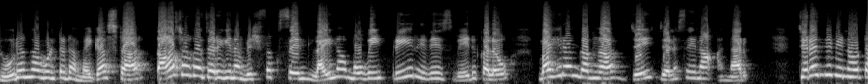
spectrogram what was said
దూరంగా ఉంటున్న మెగాస్టార్ తాజాగా జరిగిన Vishwak Sen Laila movie pre release వేడుకలో బహిరంగంగా జై జనసేన అన్నారు. చిరంజీవి నోట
